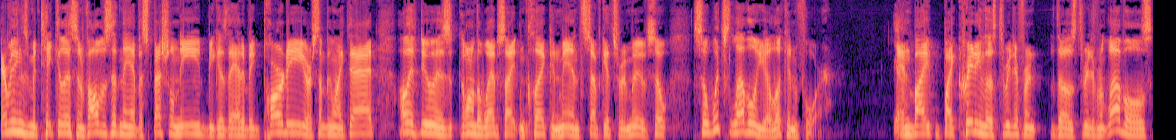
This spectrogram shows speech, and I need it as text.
everything's meticulous. And if all of a sudden they have a special need because they had a big party or something like that, all they have to do is go on the website and click, and man, stuff gets removed. So, so which level you're looking for? Yeah. And by by creating those three different those three different levels,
